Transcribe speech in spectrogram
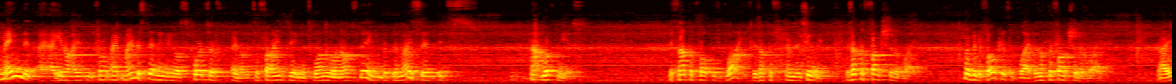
mainly, you know, I, from my, my, understanding, you know, sports are, you know, it's a fine thing, it's wonderful and else thing, but the mice, it's not ruchnius. It's not the focus of life. It's not the, excuse me, it's not the function of life. It's not the focus of life. It's not the function of life. Right?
